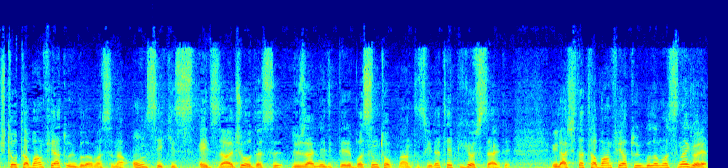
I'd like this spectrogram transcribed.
İşte o taban fiyat uygulamasına 18 eczacı odası düzenledikleri basın toplantısıyla tepki gösterdi. İlaçta taban fiyat uygulamasına göre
